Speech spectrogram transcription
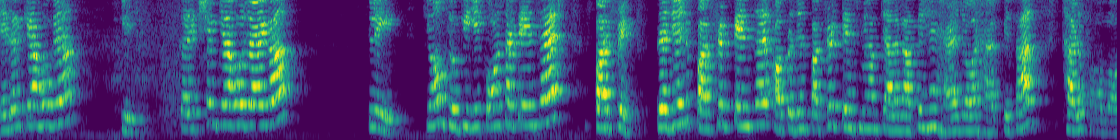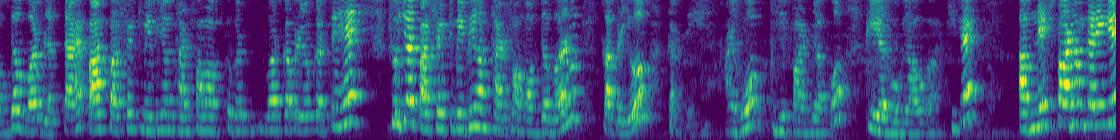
एरर क्या हो गया? प्ले करेक्शन क्या हो जाएगा? प्ले क्यों? क्योंकि ये कौन सा टेंस है? परफेक्ट प्रेजेंट परफेक्ट टेंस है और प्रेजेंट परफेक्ट टेंस में हम क्या लगाते हैं? हैज़ और हैव के साथ third form of the verb लगता है। पास्ट परफेक्ट में भी हम थर्ड फॉर्म ऑफ़ वर्ब का प्रयोग करते हैं। फ्यूचर परफेक्ट में भी हम third form of the verb का प्रयोग करते हैं। आई होप ये पार्ट भी आपको क्लियर हो गया होगा। ठीक है? अब नेक्स्ट पार्ट हम करेंगे।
